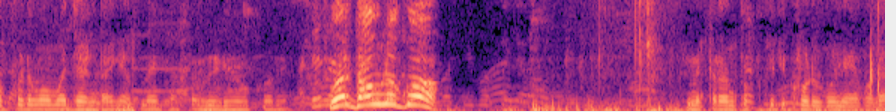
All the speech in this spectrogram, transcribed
पोपट मामा झेंडा घेतलाय त्याचा व्हिडिओ करू. वर जाऊ नको. मित्रांनो तो किती खोडगुण आहे बघा.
